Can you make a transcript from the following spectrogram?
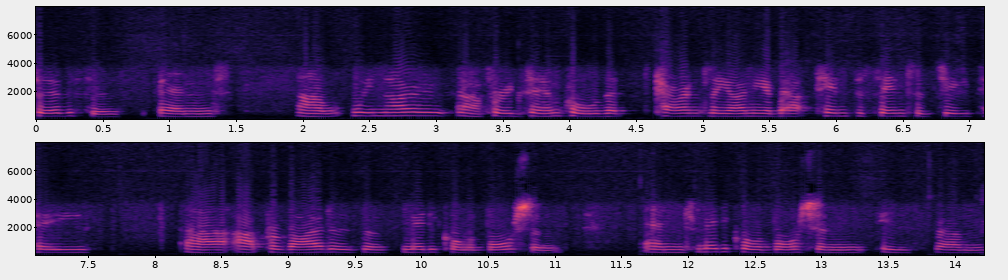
services. And uh, we know, uh, for example, that currently only about 10% of GPs uh, are providers of medical abortion, and medical abortion is um,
